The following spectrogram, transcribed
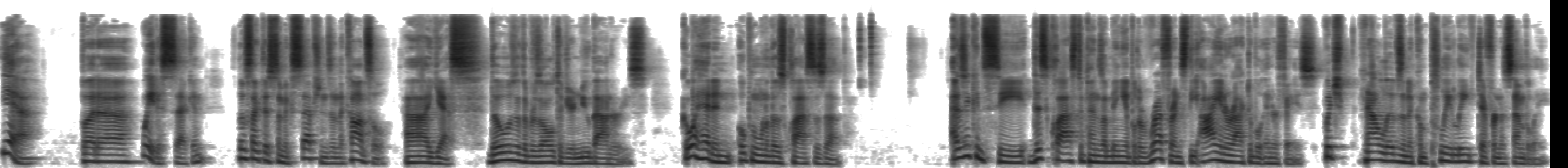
Yeah. But uh wait a second. Looks like there's some exceptions in the console. Ah, uh, yes. Those are the result of your new boundaries. Go ahead and open one of those classes up. As you can see, this class depends on being able to reference the iInteractable interface, which now lives in a completely different assembly.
